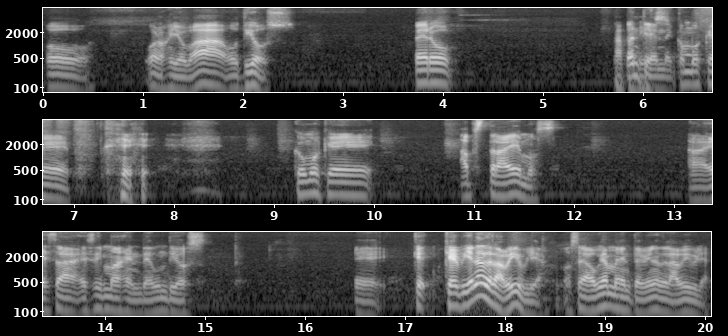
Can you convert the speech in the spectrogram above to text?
o, bueno, Jehová o Dios. Pero, Papá ¿tú entiendes? Como que, como que abstraemos a esa, esa imagen de un Dios eh, que, que viene de la Biblia. O sea, obviamente viene de la Biblia.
